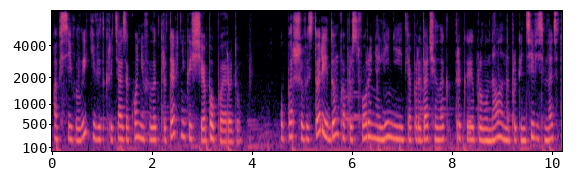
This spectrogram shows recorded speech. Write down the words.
А всі великі відкриття законів електротехніки ще попереду. Уперше в історії думка про створення лінії для передачі електрики пролунала наприкінці 18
